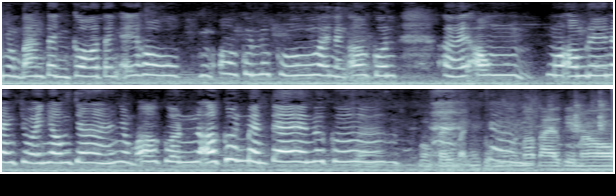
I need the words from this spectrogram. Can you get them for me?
ខ្ញុំបានតែអង្គតែអីហូបអរគុណលោកគ្រូហើយនឹងអរគុណហើយអ៊ំមកអ៊ំរីនឹងជួយខ្ញុំចាខ្ញុំអរគុណអរគុណមែនតើលោកគ្រូបងស្រីបាច់នេះខ្ញុំមកដែលគេមក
